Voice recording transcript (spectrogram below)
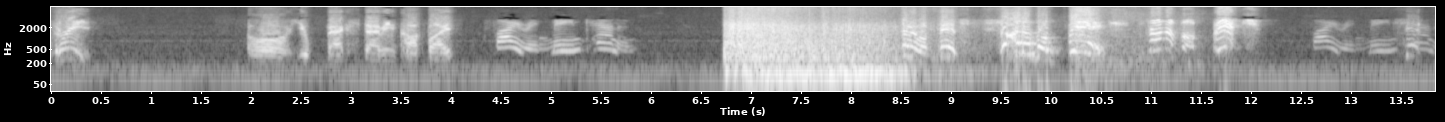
three. Oh, you backstabbing cockbite. Firing main cannon. Son of a bitch! Son of a bitch! Son of a bitch! Firing main Shit. cannon.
